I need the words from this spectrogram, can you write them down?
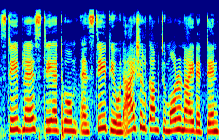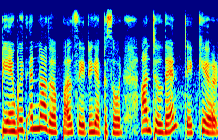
stay blessed, stay at home, and stay tuned. I shall come tomorrow night at 10 pm with another pulsating episode. Until then, take care.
